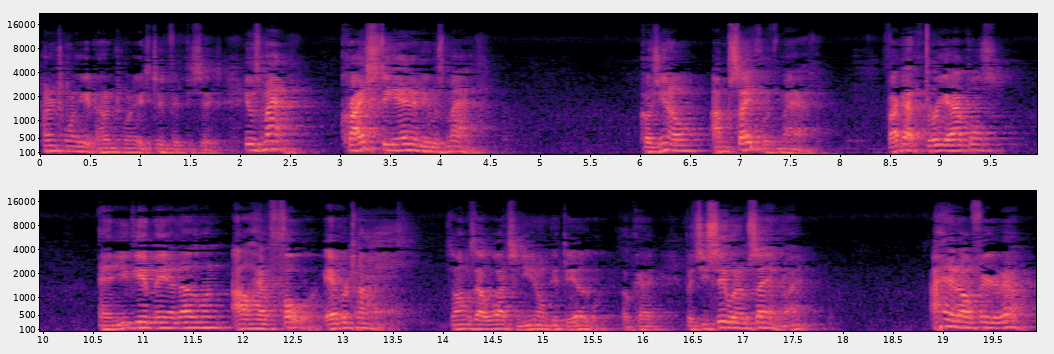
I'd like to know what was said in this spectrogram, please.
128, 128 is 256. It was math. Christianity was math. Because, you know, I'm safe with math. If I got three apples and you give me another one, I'll have four every time. As long as I watch and you don't get the other one, okay? But you see what I'm saying, right? I had it all figured out.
